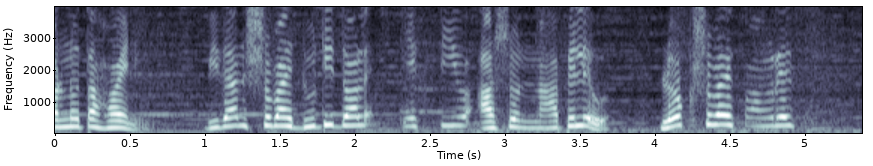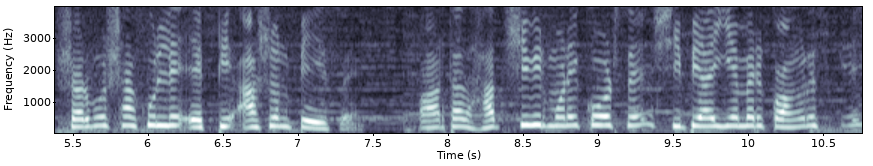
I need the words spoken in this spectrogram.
অন্যতা হয়নি। বিধানসভায় দুটি দল একটিও আসন না পেলেও লোকসভায় কংগ্রেস সর্বসাকুল্যে একটি আসন পেয়েছে। অর্থাৎ হাত শিবির মনে করছে সিপিআইএমের কংগ্রেসকে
